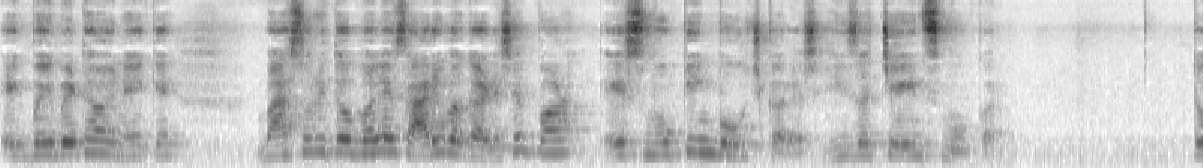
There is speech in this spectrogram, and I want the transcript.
એક ભાઈ બેઠા હોય ને કે બાંસુરી તો ભલે સારી વગાડે છે, પણ એ સ્મોકિંગ બહુ જ કરે છે. He is a chain smoker તો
